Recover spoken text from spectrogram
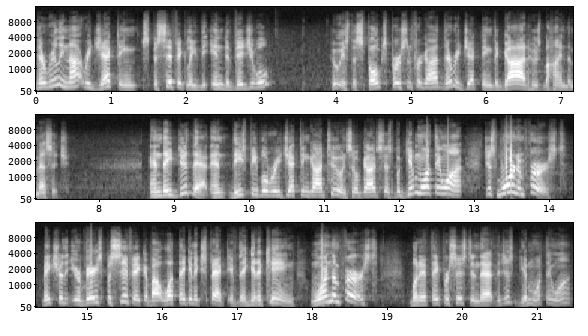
they're really not rejecting specifically the individual who is the spokesperson for God. They're rejecting the God who's behind the message. And they did that. And these people were rejecting God too. And so God says, but give them what they want. Just warn them first. Make sure that you're very specific about what they can expect if they get a king. Warn them first. But if they persist in that, then just give them what they want.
